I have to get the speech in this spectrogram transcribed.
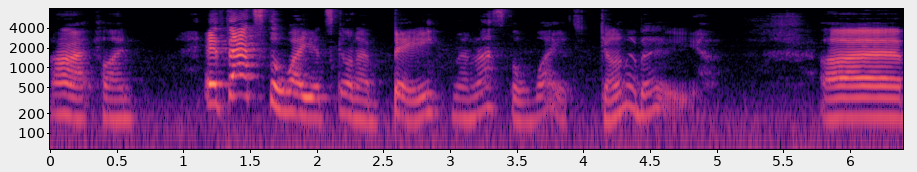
All right, fine. If that's the way it's gonna be, then that's the way it's gonna be. Uh,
